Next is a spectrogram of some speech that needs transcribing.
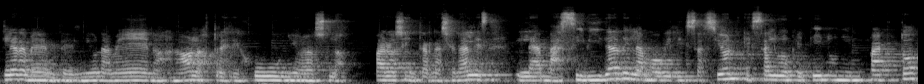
claramente, ni una menos, ¿no? los 3 de junio, los, los paros internacionales, la masividad de la movilización es algo que tiene un impacto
